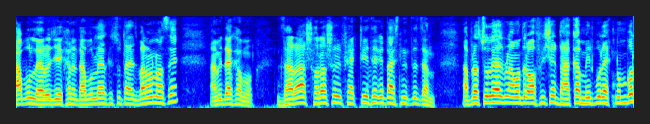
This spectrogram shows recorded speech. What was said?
ডাবল লেয়ার ওই যে এখানে ডাবল লেয়ার কিছু টাইস বানানো আছে, আমি দেখাবো। যারা সরাসরি ফ্যাক্টরি থেকে টাইস নিতে চান, আপনারা চলে আসবেন আমাদের অফিসে ঢাকা মিরপুর এক নম্বর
